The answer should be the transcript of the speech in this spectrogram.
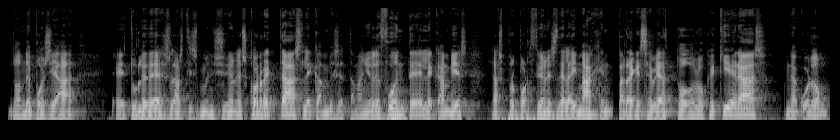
donde pues ya eh, tú le des las dimensiones correctas, le cambies el tamaño de fuente, le cambies las proporciones de la imagen para que se vea todo lo que quieras, ¿de acuerdo?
